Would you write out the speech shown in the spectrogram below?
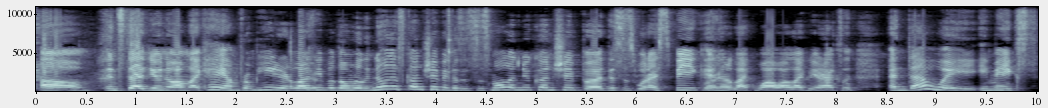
Um, instead, you know, I'm like, hey, I'm from here. A lot of Yeah. people don't really know this country because it's a small and new country, but this is what I speak, and they're like, wow, I like your accent, and that way it makes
